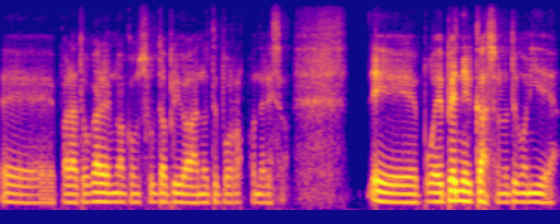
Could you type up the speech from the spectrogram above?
eh, para tocar en una consulta privada, no te puedo responder eso. Eh, pues depende del caso, no tengo ni idea.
